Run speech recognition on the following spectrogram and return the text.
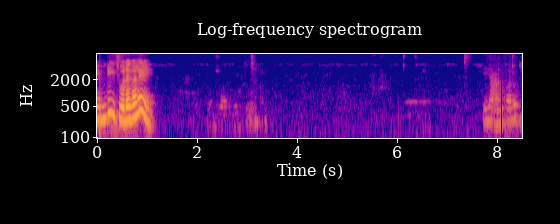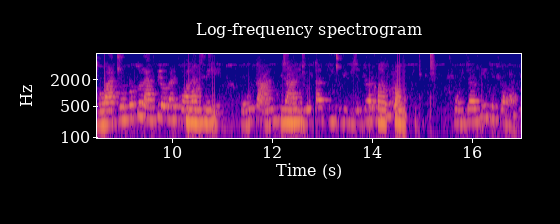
এমডি চলে গেলে? আলু ফালু ধোয়ার জন্য তো লাগবে ওখানে কল আছে ও তো আলু চাল এগুলো তার কি যদি কিসের জল from ওই জল দিয়ে দিতে হবে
